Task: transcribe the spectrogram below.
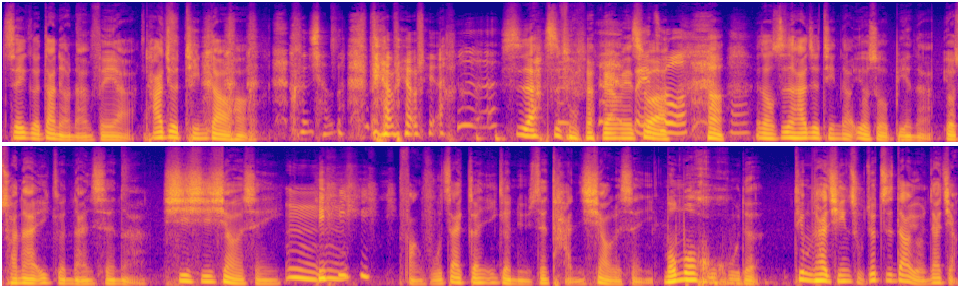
这个大鸟南飞啊，他就听到哈，我想说，飘飘飘，是啊，是飘飘飘，没错啊。总之他就听到右手边啊，有传来一个男生啊嘻嘻笑的声音，嗯，嗯，仿佛在跟一个女生谈笑的声音，模模糊糊的。听不太清楚，就知道有人在讲。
